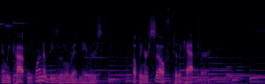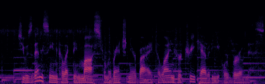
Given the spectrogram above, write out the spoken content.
and we caught one of these little red neighbors helping herself to the cat fur. She was then seen collecting moss from a branch nearby to line her tree cavity or burrow nest.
